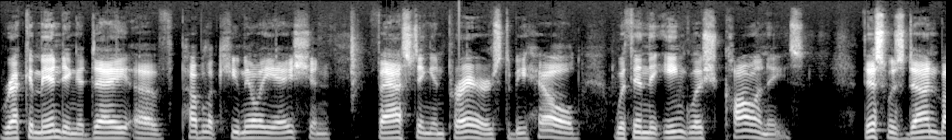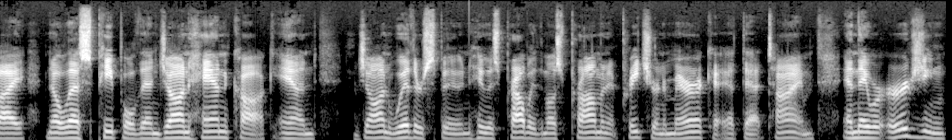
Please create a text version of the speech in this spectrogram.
recommending a day of public humiliation, fasting, and prayers to be held within the English colonies. This was done by no less people than John Hancock and John Witherspoon, who was probably the most prominent preacher in America at that time, and they were urging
